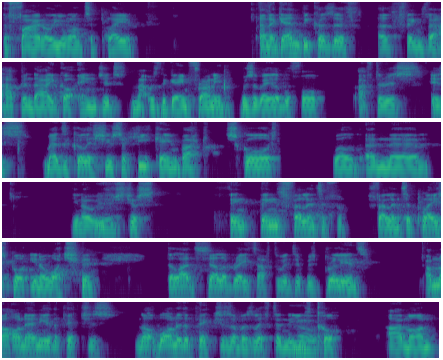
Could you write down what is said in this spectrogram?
the final you want to play it and again, because of of things that happened, I got injured, and that was the game Franny was available for after his his medical issue. So he came back, scored well, and um, you know it was just think things fell into fell into place. But you know, watching the lads celebrate afterwards, it was brilliant. I'm not on any of the pictures. Not one of the pictures of us lifting the youth cup. I'm on.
